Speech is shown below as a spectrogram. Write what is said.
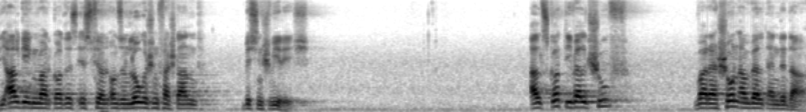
die Allgegenwart Gottes ist für unseren logischen Verstand ein bisschen schwierig. Als Gott die Welt schuf, war er schon am Weltende da.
